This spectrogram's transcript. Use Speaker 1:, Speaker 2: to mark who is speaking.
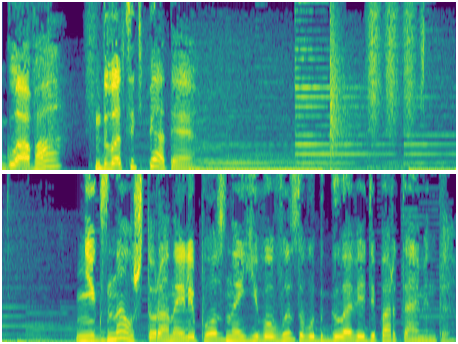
Speaker 1: Глава 25. Ник знал, что рано или поздно его вызовут к главе департамента.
